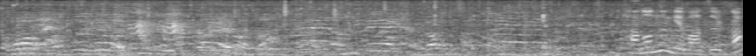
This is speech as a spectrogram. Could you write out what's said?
다. 다 넣는 게 맞을까?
